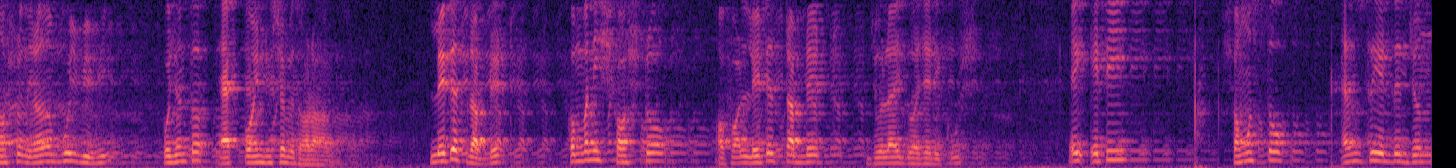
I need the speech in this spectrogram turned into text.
নশো নিরানব্বই বিভি পর্যন্ত এক পয়েন্ট হিসেবে ধরা হবে। লেটেস্ট আপডেট কোম্পানির ষষ্ঠ অফার লেটেস্ট আপডেট জুলাই দু হাজার একুশ। এই, এটি সমস্ত অ্যাসোসিয়েটদের জন্য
